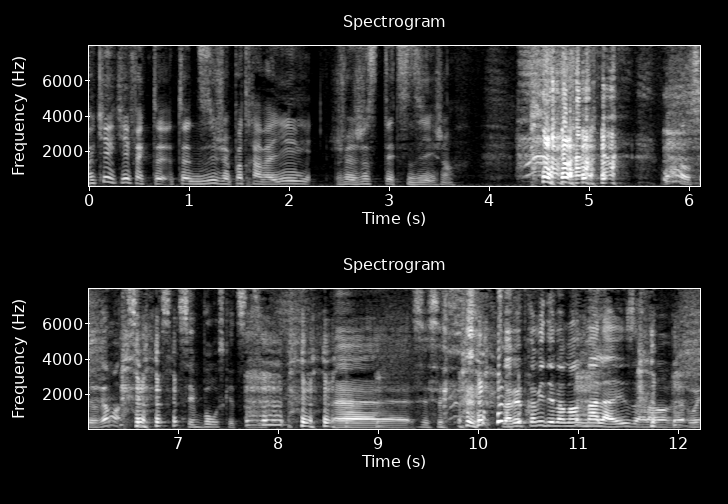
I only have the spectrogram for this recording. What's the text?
OK, OK. Fait que t'as- dit, je vais pas travailler, je vais juste étudier, genre. Wow, c'est vraiment c'est- beau ce que tu dis. Euh, tu m'avais promis des moments de malaise, alors euh, oui.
